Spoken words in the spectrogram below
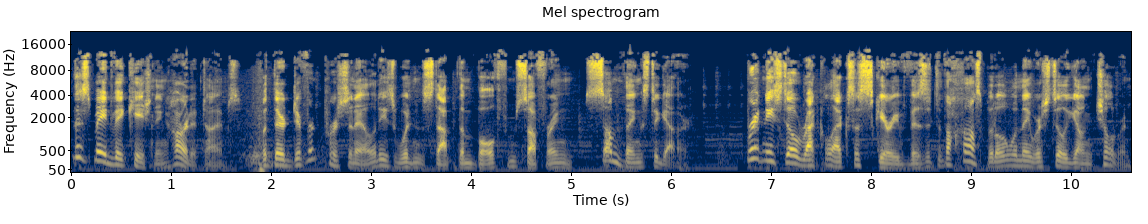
This made vacationing hard at times, but their different personalities wouldn't stop them both from suffering some things together. Brittany still recollects a scary visit to the hospital when they were still young children.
